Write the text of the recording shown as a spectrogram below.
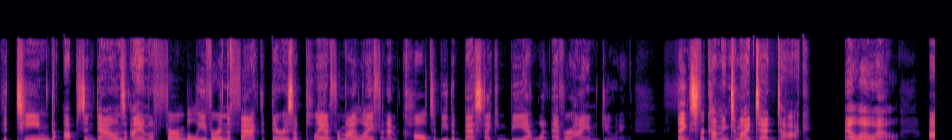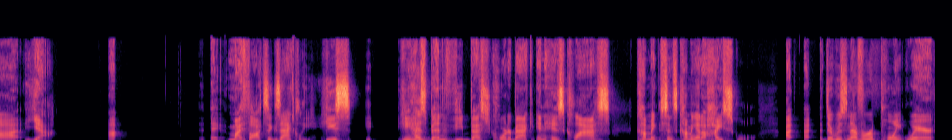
the team, the ups and downs. I am a firm believer in the fact that there is a plan for my life and I'm called to be the best I can be at whatever I am doing. Thanks for coming to my TED Talk. LOL. Uh yeah. My thoughts exactly. He's he has been the best quarterback in his class coming since coming out of high school. I, I, there was never a point where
